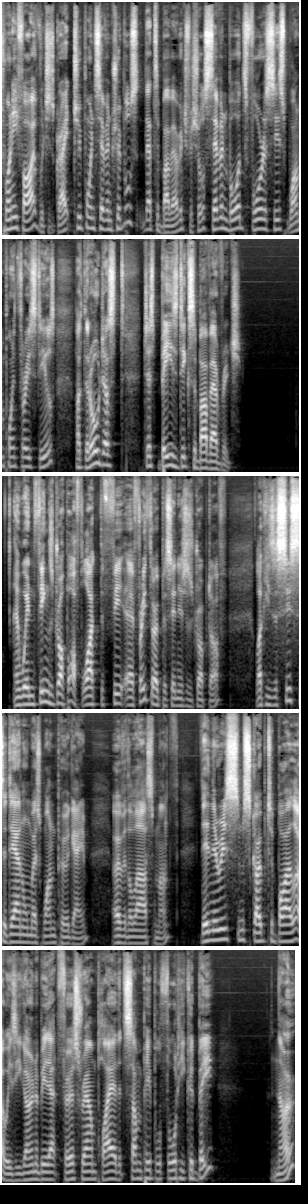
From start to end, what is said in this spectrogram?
25, which is great. 2.7 triples, that's above average for sure. Seven boards, four assists, 1.3 steals. Like they're all just just bees dicks above average. And when things drop off, like the uh, free throw percentage has dropped off, like his assists are down almost one per game over the last month, then there is some scope to buy low. Is he going to be that first round player that some people thought he could be? No.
